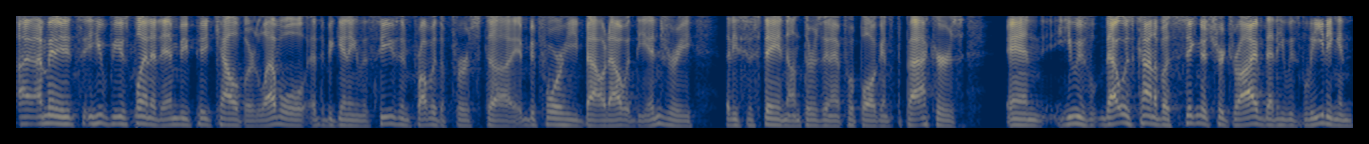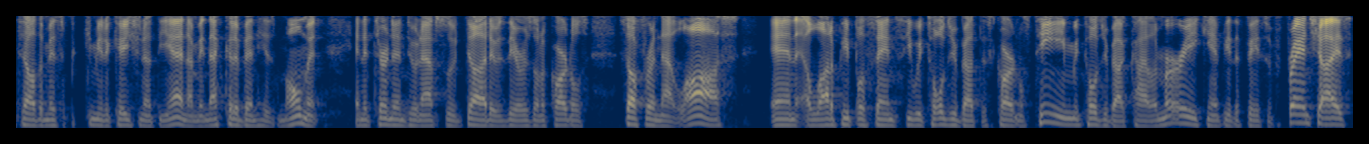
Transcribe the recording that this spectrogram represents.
I, I mean, it's, he, he, was playing at MVP caliber level at the beginning of the season, probably the first uh, before he bowed out with the injury that he sustained on Thursday Night Football against the Packers. And he was that was kind of a signature drive that he was leading until the miscommunication at the end. I mean, that could have been his moment, and it turned into an absolute dud. It was the Arizona Cardinals suffering that loss. And a lot of people saying, see, we told you about this Cardinals team. We told you about Kyler Murray. He can't be the face of a franchise.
